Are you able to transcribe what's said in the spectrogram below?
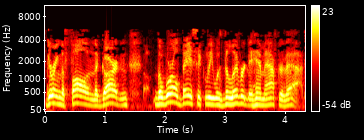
during the fall in the garden. The world basically was delivered to him after that.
